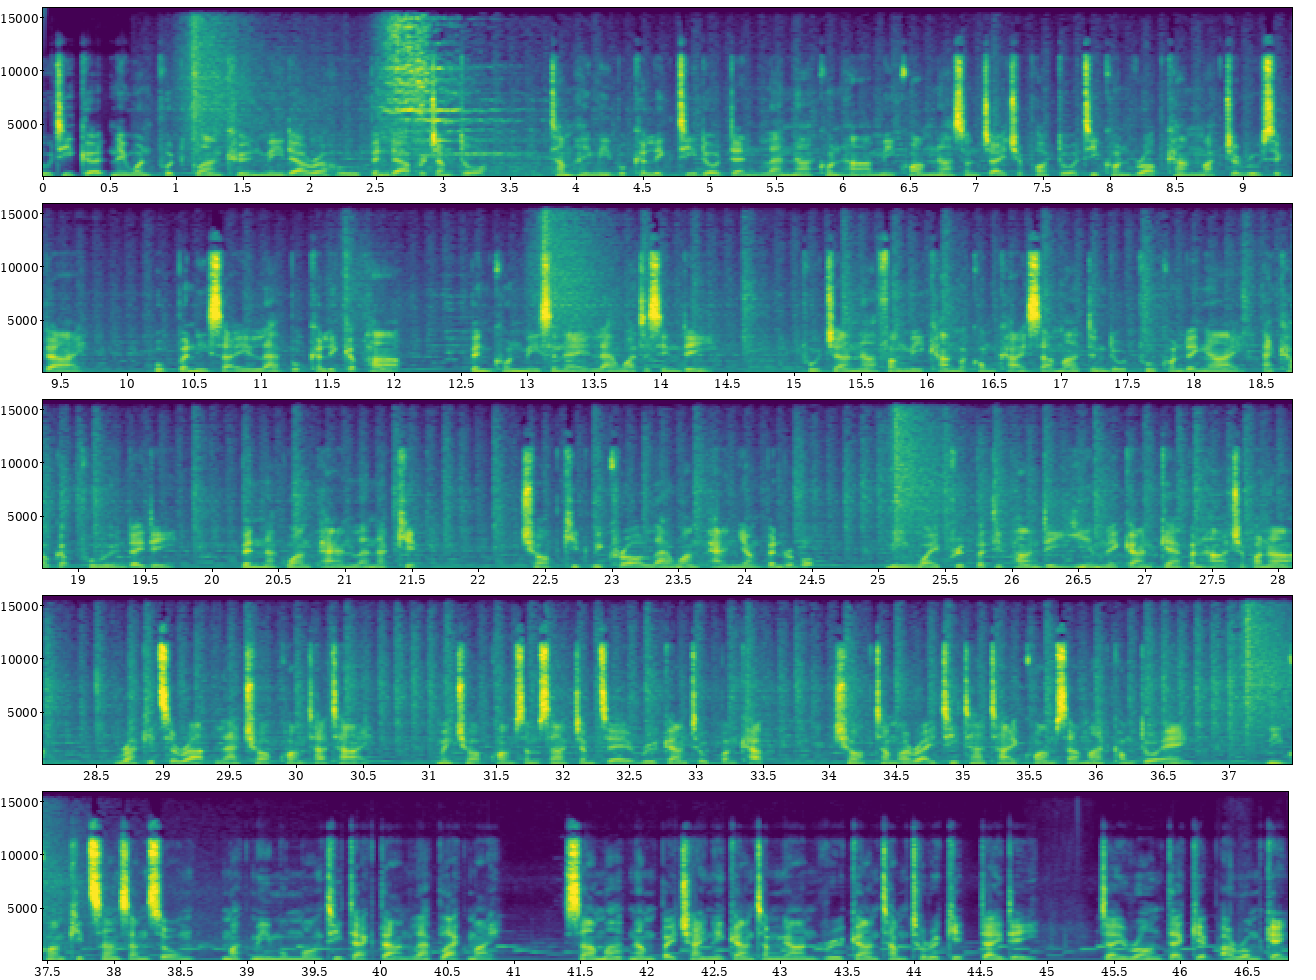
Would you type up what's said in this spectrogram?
ผู้ที่เกิดในวันพุธกลางคืนมีดาวราหูเป็นดาวประจำตัวทำให้มีบุคลิกที่โดดเด่นและน่าค้นหามีความน่าสนใจเฉพาะตัวที่คนรอบข้างมักจะรู้สึกได้ อุปนิสัยและบุคลิกภาพ เป็นคนมีเสน่ห์และวาทศิลป์ดี ผู้จาน่าฟังมีคานมาคมคายสามารถดึงดูดผู้คนได้ง่ายและเข้ากับผู้อื่นได้ดี เป็นนักวางแผนและนักคิด ชอบคิดวิเคราะห์และวางแผนอย่างเป็นระบบ มีไหวพริบปฏิภาณดีเยี่ยมในการแก้ปัญหาเฉพาะหน้า รักอิสระและชอบความท้าทาย ไม่ชอบความซ้ำซากจำเจหรือการถูกบังคับ ชอบทำอะไรที่ท้าทายความสามารถของตัวเอง มีความคิดสร้างสรรค์สูง มักมีมุมมองที่แตกต่างและแปลกใหม่ สามารถนำไปใช้ในการทำงานหรือการทำธุรกิจได้ดี ใจร้อนแต่เก็บอารมณ์เก่ง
